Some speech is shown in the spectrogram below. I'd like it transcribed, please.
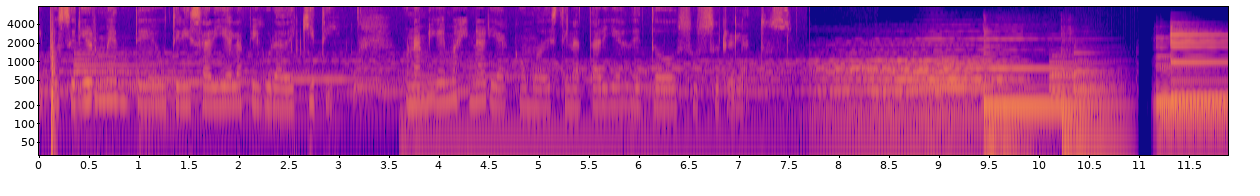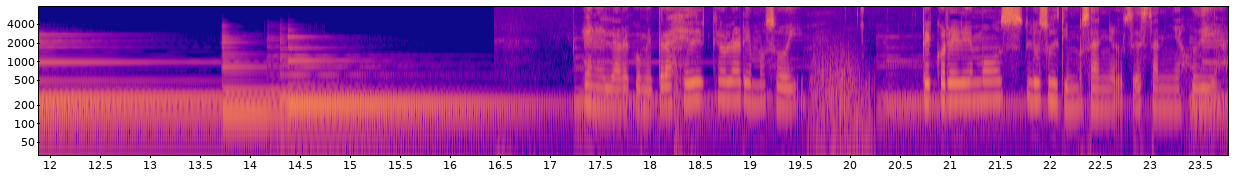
y posteriormente utilizaría la figura de Kitty, una amiga imaginaria como destinataria de todos sus relatos. En el largometraje del que hablaremos hoy, recorreremos los últimos años de esta niña judía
